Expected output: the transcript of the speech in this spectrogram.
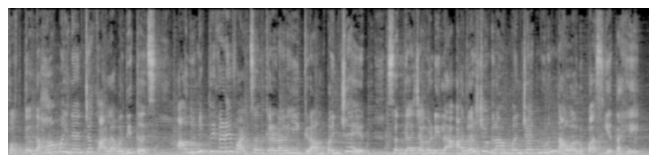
फक्त दहा महिन्यांच्या कालावधीतच आधुनिकतेकडे वाटचाल करणारी ही ग्रामपंचायत सध्याच्या घडीला आदर्श ग्रामपंचायत म्हणून नावारूपास येत आहे.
